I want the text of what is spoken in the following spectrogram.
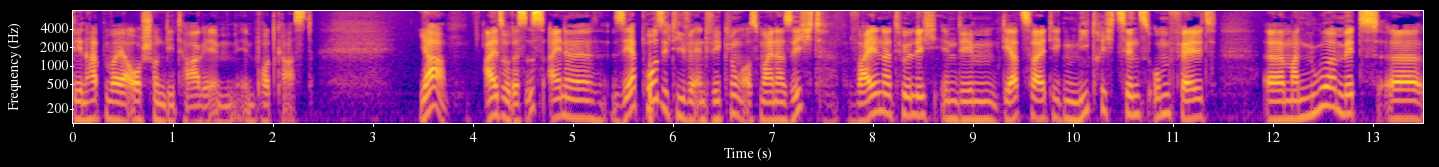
den hatten wir ja auch schon die Tage im, im Podcast. Ja, also das ist eine sehr positive Entwicklung aus meiner Sicht, weil natürlich in dem derzeitigen Niedrigzinsumfeld äh, man nur mit äh,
